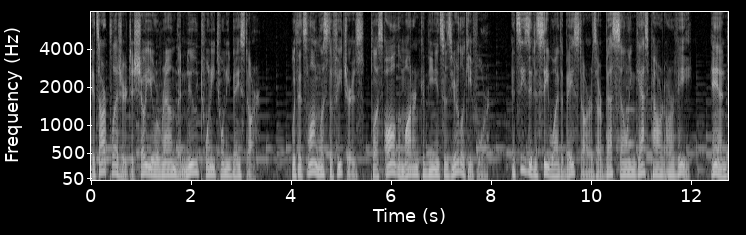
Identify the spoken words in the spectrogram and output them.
it's our pleasure to show you around the new 2020 Baystar. With its long list of features, plus all the modern conveniences you're looking for, it's easy to see why the Baystar is our best-selling gas-powered RV, and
